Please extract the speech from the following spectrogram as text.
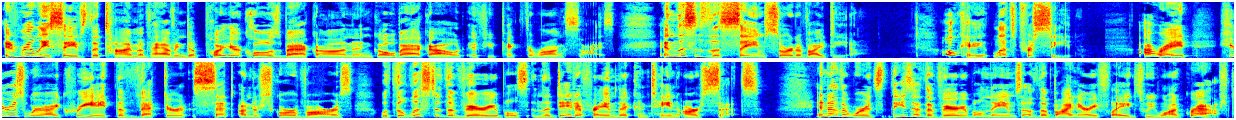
It really saves the time of having to put your clothes back on and go back out if you pick the wrong size. And this is the same sort of idea. Okay, let's proceed. All right, here's where I create the vector set underscore vars with the list of the variables in the data frame that contain our sets. In other words, these are the variable names of the binary flags we want graphed.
